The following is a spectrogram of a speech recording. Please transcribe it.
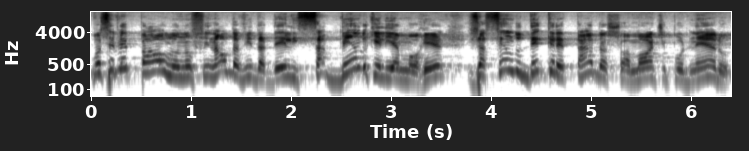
Você vê Paulo no final da vida dele, sabendo que ele ia morrer, já sendo decretado a sua morte por Nero,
